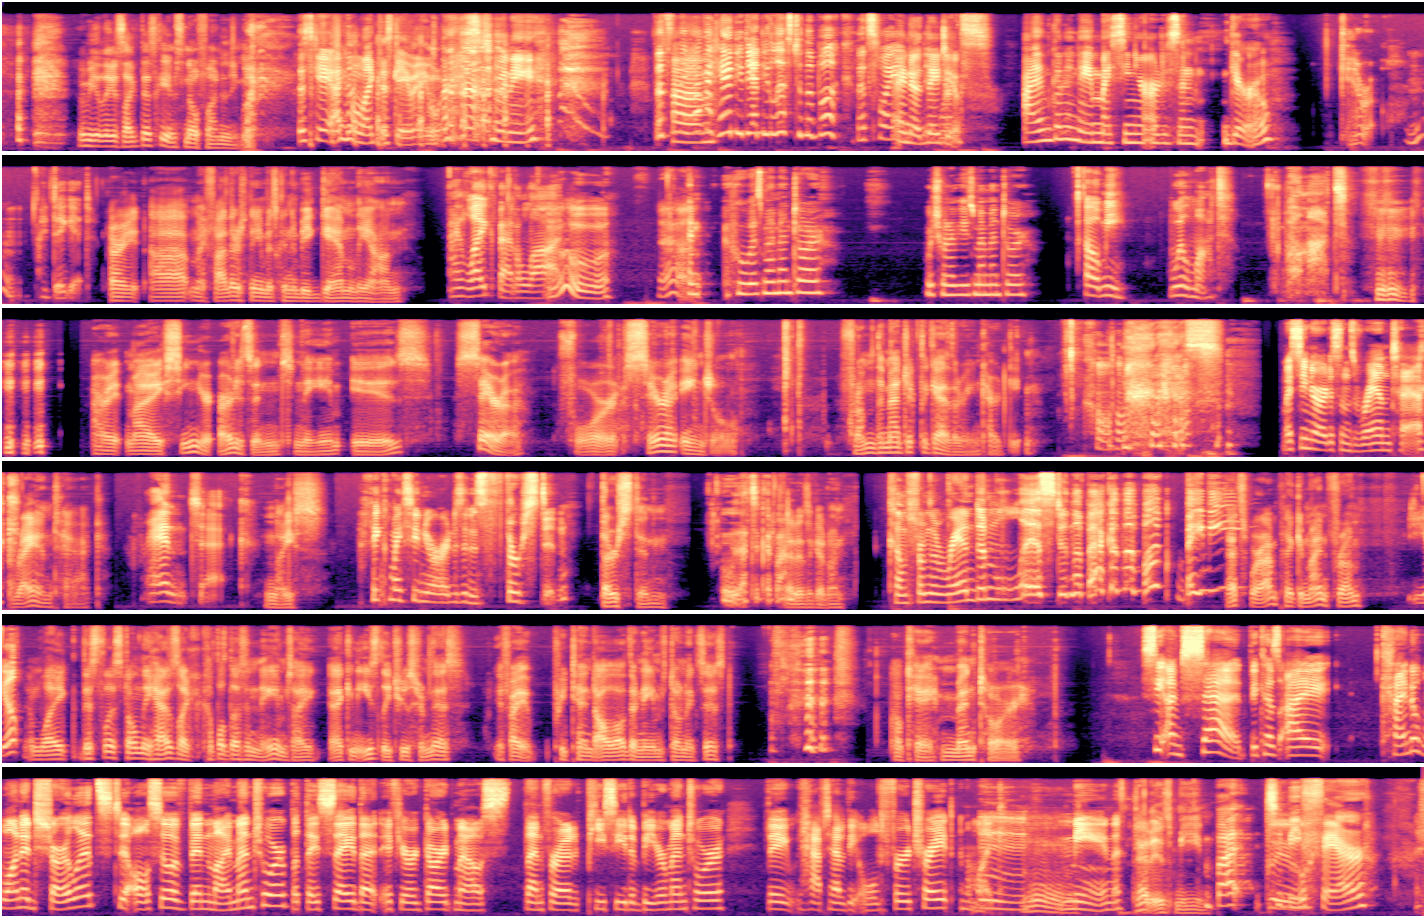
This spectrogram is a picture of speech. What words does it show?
Immediately, it's like this game's no fun anymore. This game, I don't like this game anymore. It's too many. That's they have a Um, handy dandy list in the book. That's why I know, it they do. I am going to name my senior artisan Garrow. Garrow. Mm. I dig it. All right. Uh, my father's name is going to be Gamleon. I like that a lot. Ooh, yeah. And who was my mentor? Which one of you is my mentor? Oh, me. Wilmot. Wilmot. All right. My senior artisan's name is Sarah for Serra Angel from the Magic the Gathering card game. Oh, yes. My senior artisan's Rantak. Rantak. Rantak. Rantak. Nice. I think my senior artisan is Thurston. Thurston. Ooh, that's a good one. That is a good one. Comes from the random list in the back of the book, baby. That's where I'm picking mine from. Yup. I'm like, this list only has like a couple dozen names. I, I can easily choose from this if I pretend all other names don't exist. okay, mentor. See, I'm sad because I kind of wanted Charlotte's to also have been my mentor, but they say that if you're a guard mouse, then for a PC to be your mentor, they have to have the old fur trait. And I'm like, Mm, mean. that is mean. But to be fair,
